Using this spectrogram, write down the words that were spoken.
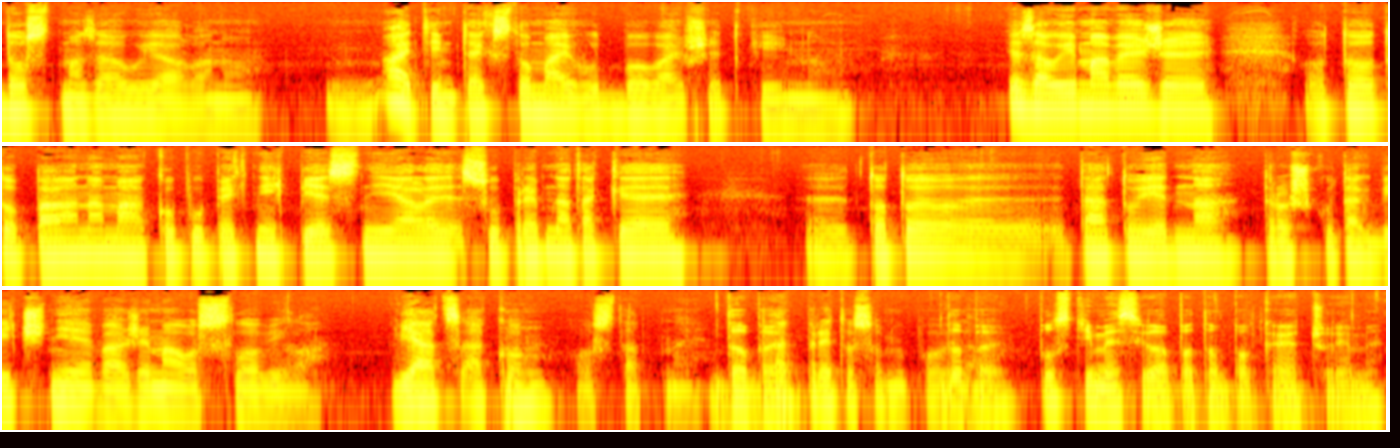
dosť ma zaujala. No. Aj tým textom, aj hudbou, aj všetkým. No. Je zaujímavé, že od tohoto pána má kopu pekných piesní, ale sú pre mňa také, e, toto, e, táto jedna trošku tak vyčnieva, že ma oslovila. Viac ako mm. ostatné. Dobre. Tak preto som ju povedal. Dobre, pustíme si ju a potom pokračujeme.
